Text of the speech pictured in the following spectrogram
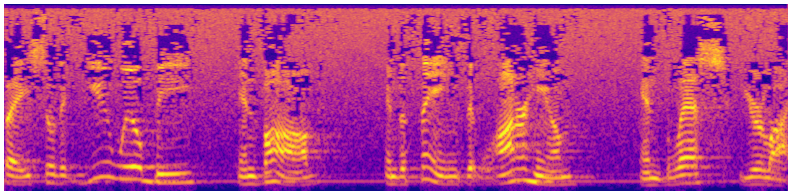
face so that you will be involved in the things that will honor Him and bless your life.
